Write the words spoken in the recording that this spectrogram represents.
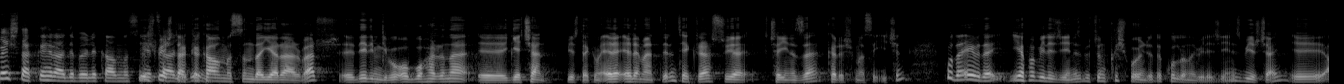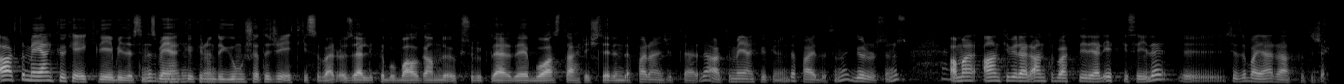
3-5 dakika herhalde böyle kalması 3-5 yeterli dakika değil mi? kalmasında yarar var. Ee, dediğim gibi o buharına e, geçen bir takım ele- elementlerin tekrar suya, çayınıza karışması için. Bu da evde yapabileceğiniz, bütün kış boyunca da kullanabileceğiniz bir çay. Ee, artı meyan kökü ekleyebilirsiniz. Meyan kökünün de yumuşatıcı etkisi var. Özellikle bu balgamlı öksürüklerde, boğaz tahrişlerinde, faranjitlerde artı meyan kökünün de faydasını görürsünüz. Ama antiviral, antibakteriyel etkisiyle e, sizi bayağı rahatlatacak.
